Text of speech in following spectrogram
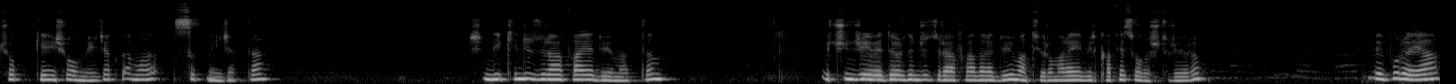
Çok geniş olmayacak ama sıkmayacak da. Şimdi ikinci zürafaya düğüm attım. Üçüncü ve dördüncü zürafalara düğüm atıyorum. Araya bir kafes oluşturuyorum. Ve buraya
